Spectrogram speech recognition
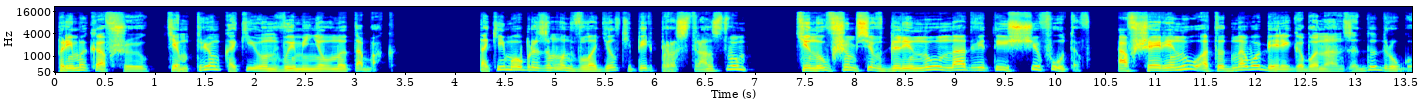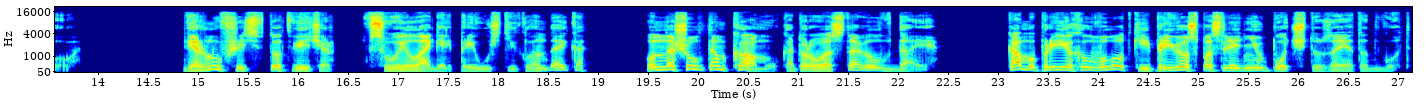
примыкавшую к тем трем, какие он выменил на табак. Таким образом, он владел теперь пространством, тянувшимся в длину на две тысячи футов, а в ширину от одного берега Бонанза до другого. Вернувшись в тот вечер в свой лагерь при устье Клондайка, он нашел там Каму, которого оставил в Дае. Кама приехал в лодке и привез последнюю почту за этот год.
